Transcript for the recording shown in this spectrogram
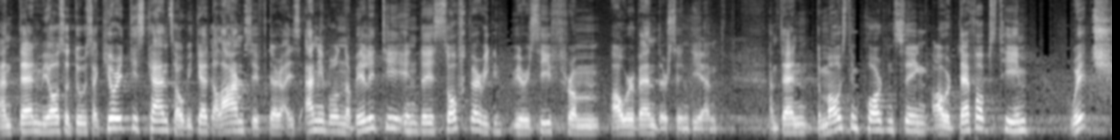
and then we also do security scans, so we get alarms if there is any vulnerability in the software we, we receive from our vendors in the end. And then the most important thing, our DevOps team, which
